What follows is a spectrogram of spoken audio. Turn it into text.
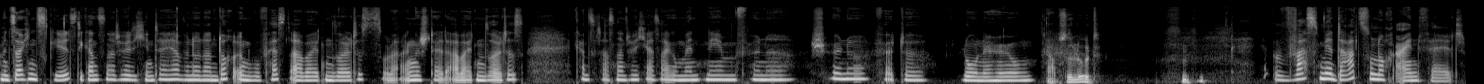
mit solchen Skills, die kannst du natürlich hinterher, wenn du dann doch irgendwo festarbeiten solltest oder angestellt arbeiten solltest, kannst du das natürlich als Argument nehmen für eine schöne, fette Lohnerhöhung. Absolut. Was mir dazu noch einfällt,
